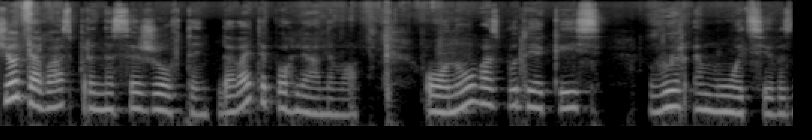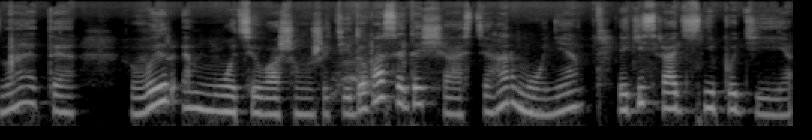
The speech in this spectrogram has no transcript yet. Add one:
Що для вас принесе жовтень? Давайте поглянемо. О, ну у вас буде якийсь вир емоцій. Ви знаєте, вир емоцій у вашому житті. До вас йде щастя, гармонія, якісь радісні події.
